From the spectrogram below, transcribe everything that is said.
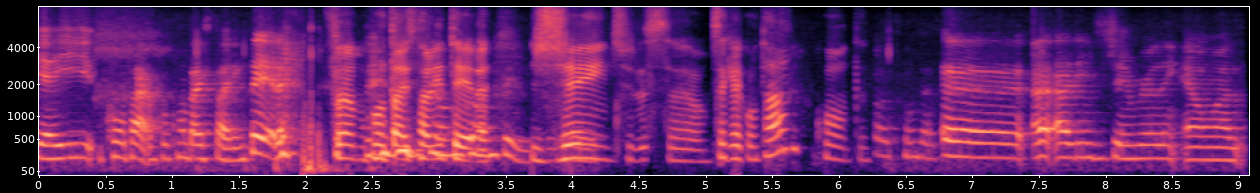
E aí, contar, vou contar a história inteira? Vamos contar a história inteira. Gente do céu. Você quer contar? Conta. Posso contar? É, a, a Lindsay Chamberlain é uma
